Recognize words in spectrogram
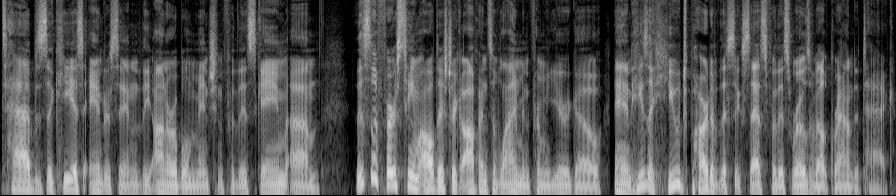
tab Zacchaeus Anderson, the honorable mention for this game. Um, this is a first team all district offensive lineman from a year ago, and he's a huge part of the success for this Roosevelt ground attack.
